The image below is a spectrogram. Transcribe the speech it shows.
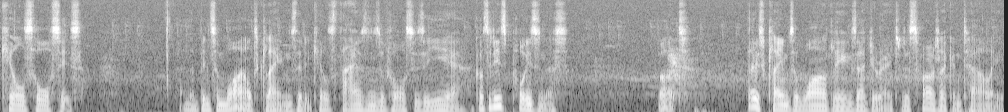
kills horses, and there've been some wild claims that it kills thousands of horses a year. Of course, it is poisonous, but those claims are wildly exaggerated. As far as I can tell, it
